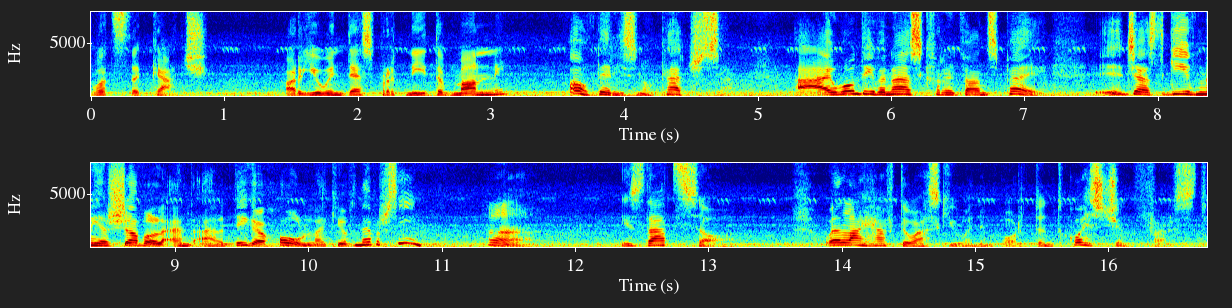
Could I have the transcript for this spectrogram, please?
What's the catch? Are you in desperate need of money? Oh, there is no catch, sir. I won't even ask for advance pay. Just give me a shovel and I'll dig a hole like you've never seen. Huh. Is that so? Well, I have to ask you an important question first.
